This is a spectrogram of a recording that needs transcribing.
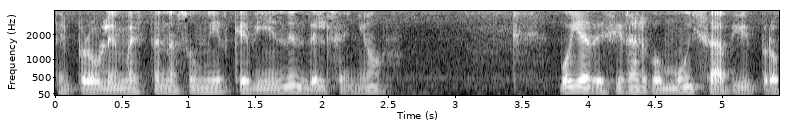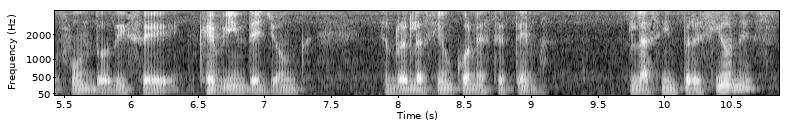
El problema está en asumir que vienen del Señor. Voy a decir algo muy sabio y profundo, dice Kevin de Jong, en relación con este tema. Las impresiones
